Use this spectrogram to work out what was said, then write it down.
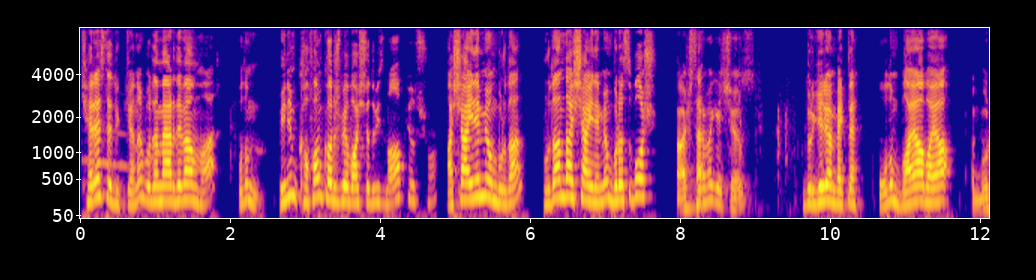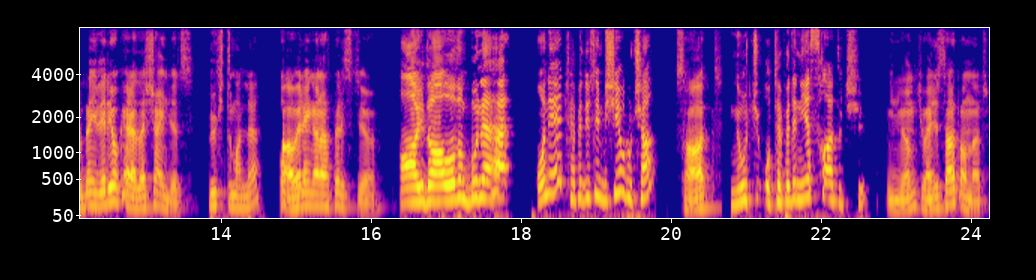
kereste dükkanı. Burada merdiven var. Oğlum benim kafam karışmaya başladı. Biz ne yapıyoruz şu an? Aşağı inemiyorum buradan. Buradan da aşağı inemiyorum. Burası boş. Karşı tarafa geçiyoruz. Dur geliyorum bekle. Oğlum baya baya Buradan ileri yok herhalde aşağı ineceğiz. büyük ihtimalle. Hop. Kahverengi anahtar istiyor. Hayda oğlum bu ne? Her... O ne? Tepede Hüseyin bir şey var uçan. Saat. Ne uç? O tepede niye saat uçuyor? Bilmiyorum ki bence saat onlar.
